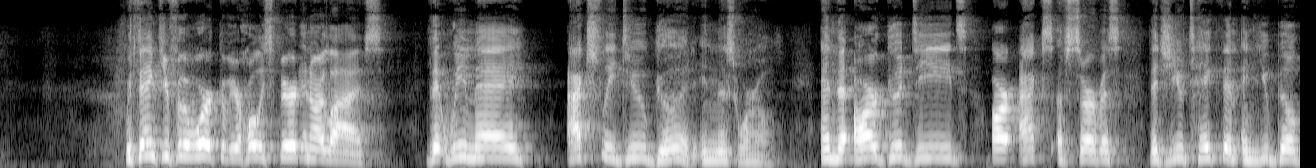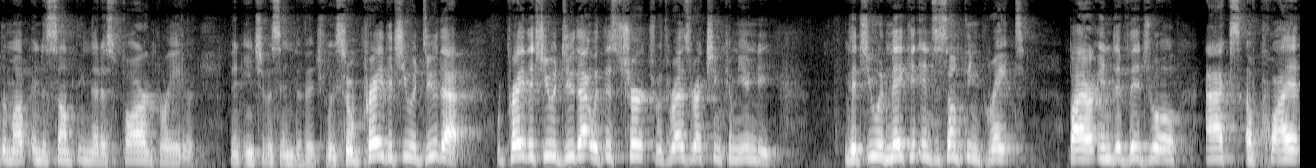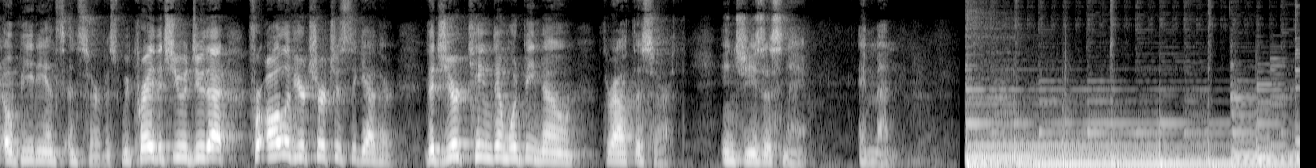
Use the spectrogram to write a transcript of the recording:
We thank you for the work of your Holy Spirit in our lives, that we may actually do good in this world, and that our good deeds, our acts of service, that you take them and you build them up into something that is far greater than each of us individually. So we pray that you would do that. We pray that you would do that with this church, with Resurrection Community, that you would make it into something great by our individual acts of quiet obedience and service. We pray that you would do that for all of your churches together, that your kingdom would be known throughout this earth. In Jesus' name, amen.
